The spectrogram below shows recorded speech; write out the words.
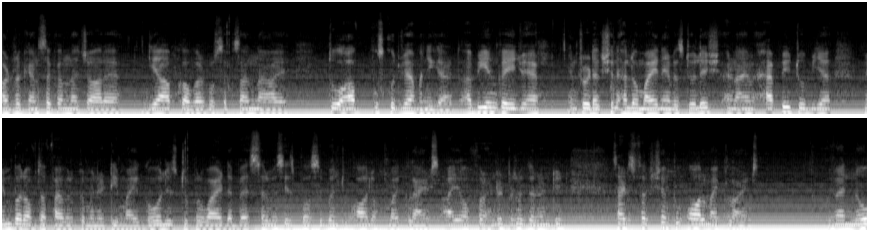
ऑर्डर कैंसिल करना चाह रहा है या आपका वर्क उससे पसंद ना आए तो आप उसको जो है मनी गारंट अभी इनका ये जो है introduction hello my name is Dolish and I am happy to be a member of the Fiverr community my goal is to provide the best services possible to all of my clients I offer 100% guaranteed satisfaction to all my clients when no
